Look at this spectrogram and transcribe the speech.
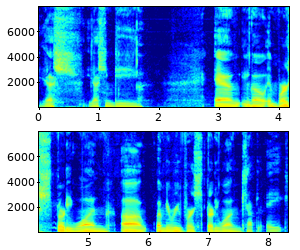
Yes, yes, indeed. And, you know, in verse 31, uh, let me read verse 31, chapter 8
